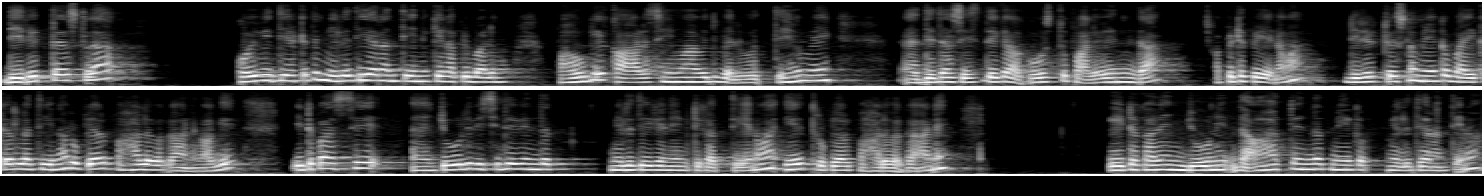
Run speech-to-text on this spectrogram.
ඩිරෙක්ටර්ස්ලා කොයි විදිහටද මිලදී අරන් තියෙන්නේ කියලා අපි බලමු. පහුගිය කාල සීමාවෙදි බැලුවොත් එහෙම මේ 2022 අගෝස්තු 1 වෙනිදා අපිට පේනවා ඩිරෙක්ටර්ස්ලා මේක බයි කරලා තියෙනවා රුපියල් 15 ගානේ වගේ. ඊට පස්සේ ජූලි 22 වෙනිදා මිලදී ගැනීම ටිකක් තියෙනවා. ඒත් රුපියල් 15 ගානේ. ඊට කලින් ජූනි 17 වෙනිදාත් මේක මිලදී අරන් තියෙනවා.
